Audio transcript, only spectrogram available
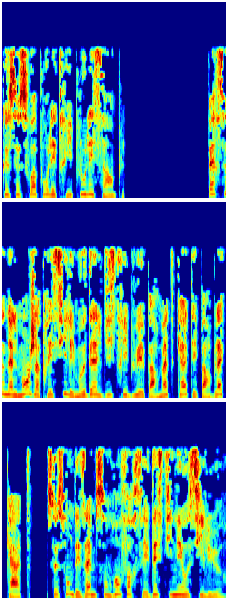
que ce soit pour les triples ou les simples. Personnellement j'apprécie les modèles distribués par Matcat et par Blackcat, ce sont des hameçons renforcés destinés aux silures.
